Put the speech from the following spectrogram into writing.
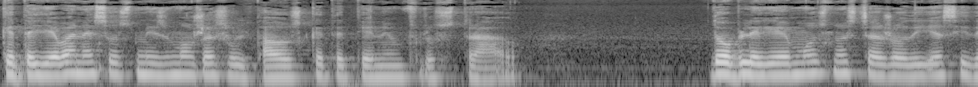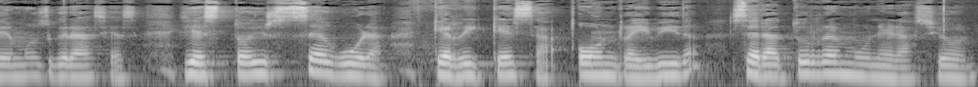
que te llevan esos mismos resultados que te tienen frustrado. Dobleguemos nuestras rodillas y demos gracias, y estoy segura que riqueza, honra y vida será tu remuneración.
